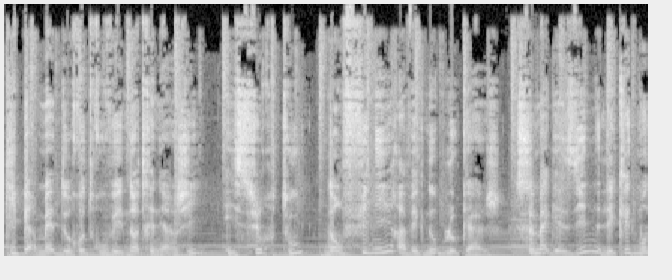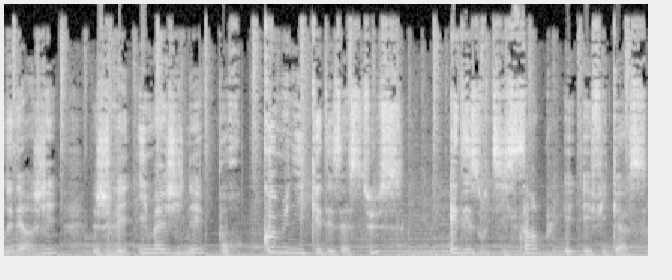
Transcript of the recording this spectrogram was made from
qui permettent de retrouver notre énergie et surtout d'en finir avec nos blocages. Ce magazine, Les clés de mon énergie, je l'ai imaginé pour communiquer des astuces et des outils simples et efficaces.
